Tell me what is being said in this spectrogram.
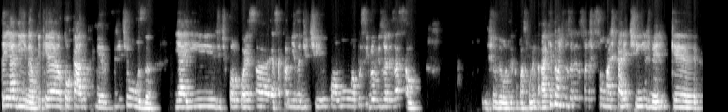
tem ali, né? O que, que é tocado primeiro, o que a gente usa. E aí a gente colocou essa, essa camisa de time como uma possível visualização. Deixa eu ver outra que eu posso comentar. Aqui tem umas visualizações que são mais caretinhas mesmo, porque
